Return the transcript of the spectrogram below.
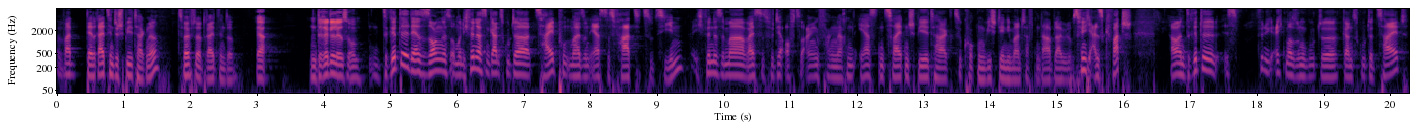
war der 13. Spieltag, ne? 12. oder 13. Ja. Ein Drittel ist um. Ein Drittel der Saison ist um und ich finde das ein ganz guter Zeitpunkt, mal so ein erstes Fazit zu ziehen. Ich finde es immer, weißt du, es wird ja oft so angefangen, nach dem ersten, zweiten Spieltag zu gucken, wie stehen die Mannschaften da, bla, bla. Das finde ich alles Quatsch. Aber ein Drittel ist, finde ich, echt mal so eine gute, ganz gute Zeit.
